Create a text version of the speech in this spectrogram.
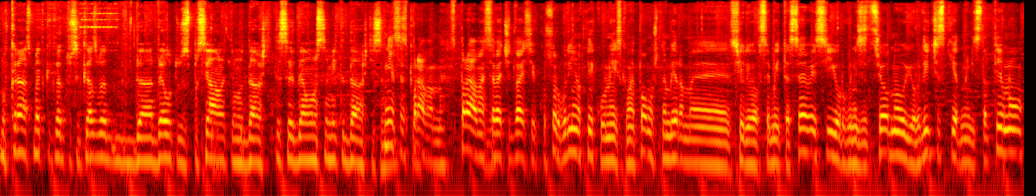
но в крайна сметка, както се казва, да, делото за спасяването на даващите се е дело на самите даващи се. Ние се справяме. Справяме се вече 20 и кусор години, от никого не искаме помощ, намираме сили в самите себе си, организационно, юридически, административно,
